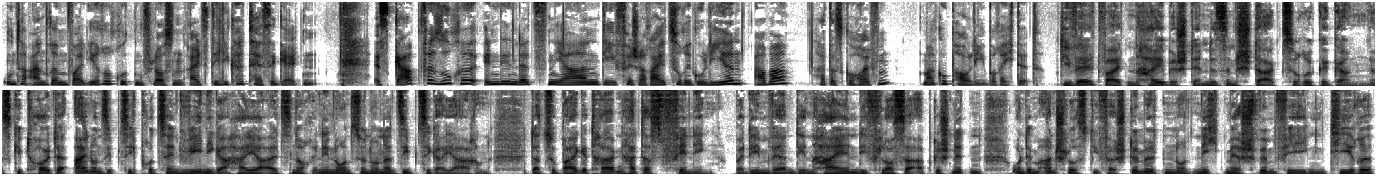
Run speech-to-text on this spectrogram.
unter anderem weil ihre Rückenflossen als Delikatesse gelten. Es gab Versuche in den letzten Jahren, die Fischerei zu regulieren, aber hat das geholfen? Marco Pauli berichtet. Die weltweiten Haibestände sind stark zurückgegangen. Es gibt heute 71 Prozent weniger Haie als noch in den 1970er Jahren. Dazu beigetragen hat das Finning. Bei dem werden den Haien die Flosse abgeschnitten und im Anschluss die verstümmelten und nicht mehr schwimmfähigen Tiere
